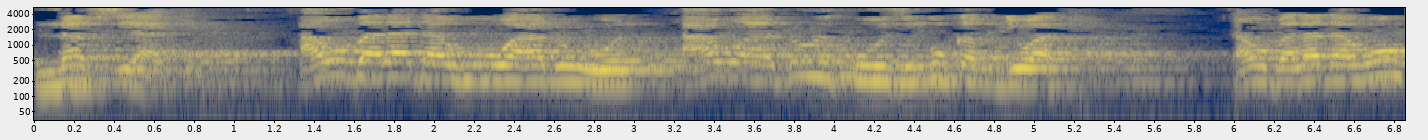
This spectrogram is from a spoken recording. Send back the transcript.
nafsi yake. Au balada huwa aduun au adui kuuzunguka mji wake. Au balada huwa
